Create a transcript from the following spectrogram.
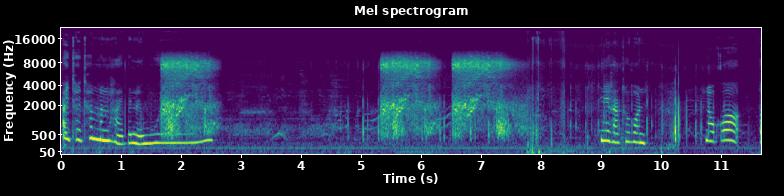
ไอ้ไททันมันหายไปไหนวะ นี่ครับทุกคน เราก็ไป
